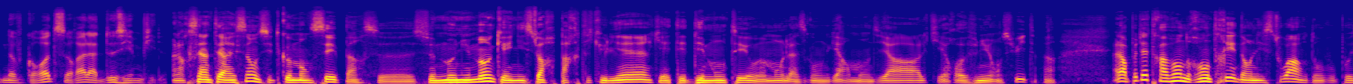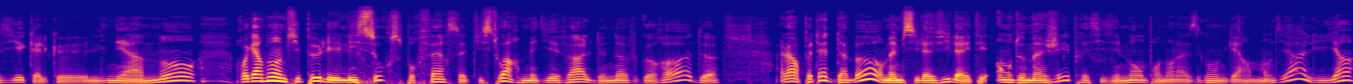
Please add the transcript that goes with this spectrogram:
Novgorod sera la deuxième ville. Alors c'est intéressant aussi de commencer par ce, monument qui a une histoire particulière, qui a été démonté au moment de la Seconde Guerre mondiale, qui est revenu ensuite. Alors peut-être avant de rentrer dans l'histoire dont vous posiez quelques linéaments, regardons un petit peu les sources pour faire cette histoire médiévale de Novgorod. Alors peut-être d'abord, même si la ville a été endommagée précisément pendant la Seconde Guerre mondiale, il y a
